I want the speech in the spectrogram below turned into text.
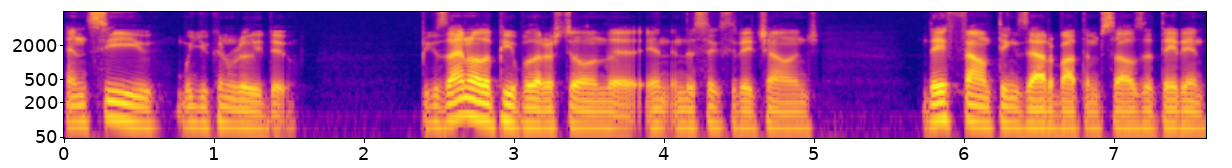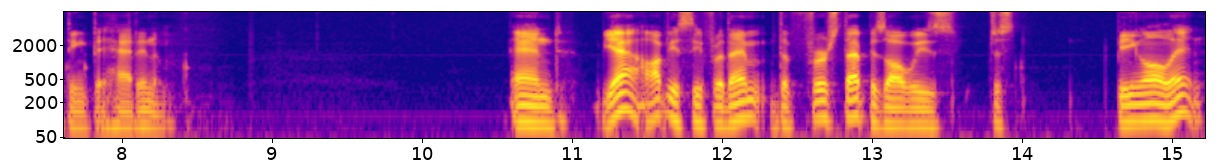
and see what you can really do? Because I know the people that are still in the in, in the 60 day challenge, they found things out about themselves that they didn't think they had in them And yeah, obviously for them, the first step is always just being all in.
